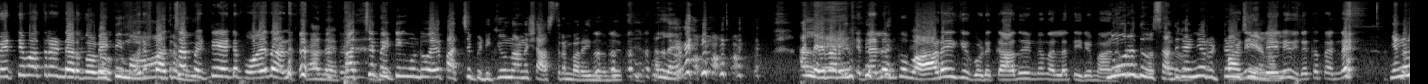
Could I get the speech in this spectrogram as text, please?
പെട്ടി മാത്രമേ ഉണ്ടായിരുന്നുള്ളൂ. പെട്ടി ഒരു പച്ച. പെട്ടിയായിട്ട് പോയതാണ്. അതെ. പച്ച പെട്ടിയും കൊണ്ടുപോയ പച്ച പിടിക്കും എന്നാണ് ശാസ്ത്രം പറയുന്നത്. അല്ലേ? അല്ലേ പറയുന്നത്? എന്നാലും നമുക്ക് വാടകയ്ക്ക് കൊടുക്കാം. അത് തന്നെ നല്ല തീരുമാനം. നൂറ് ദിവസം. അത് കഴിഞ്ഞ റിട്ടേൺ ചെയ്യണം. ഇതൊക്കെ തന്നെ. ഞങ്ങൾ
